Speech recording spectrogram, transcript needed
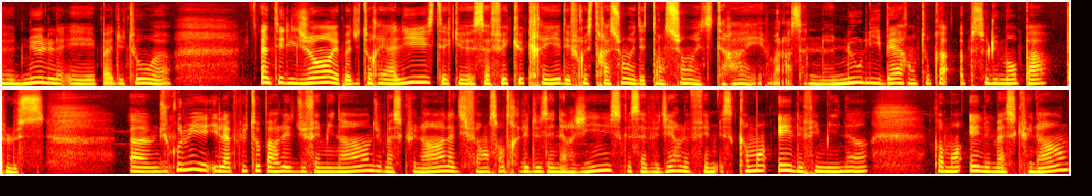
nul et pas du tout intelligent et pas du tout réaliste et que ça fait que créer des frustrations et des tensions, etc. Et voilà, ça ne nous libère en tout cas absolument pas plus. Euh, du coup, lui, il a plutôt parlé du féminin, du masculin, la différence entre les deux énergies, ce que ça veut dire, le comment est le féminin, comment est le masculin.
